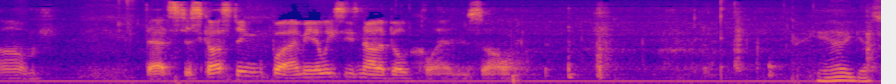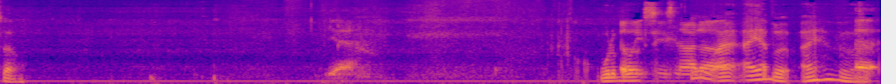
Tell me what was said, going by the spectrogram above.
um, that's disgusting. But I mean, at least he's not a Bill Clinton, so. Yeah, I guess so. Yeah, What at about? least he's not Oh, uh, I, I have a I have a. uh,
